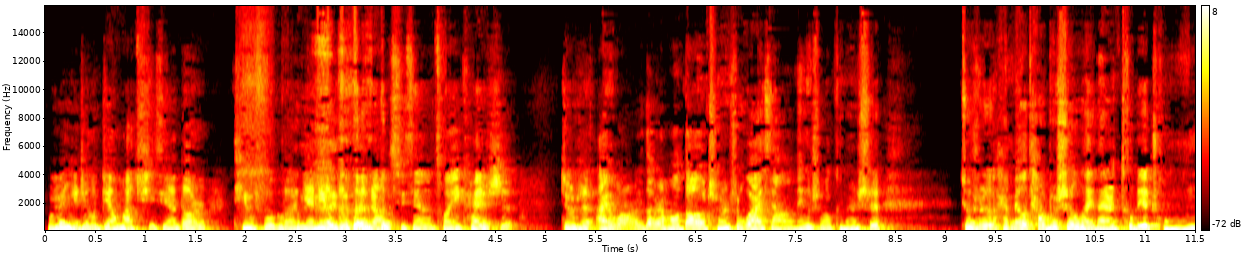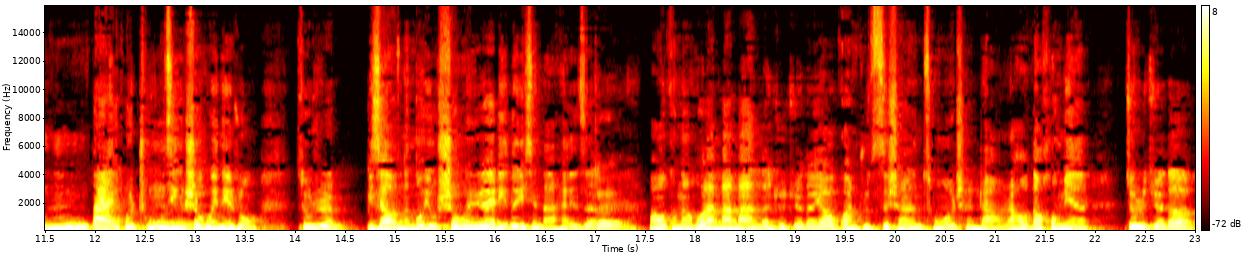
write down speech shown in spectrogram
我觉得你这个变化曲线倒是挺符合年龄的一个增长曲线的。从一开始就是爱玩的，然后到成熟外向，那个时候可能是就是还没有踏入社会，但是特别崇拜或者憧憬社会那种，就是比较能够有社会阅历的一些男孩子。对，然后可能后来慢慢的就觉得要关注自身，从我成长，然后到后面就是觉得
